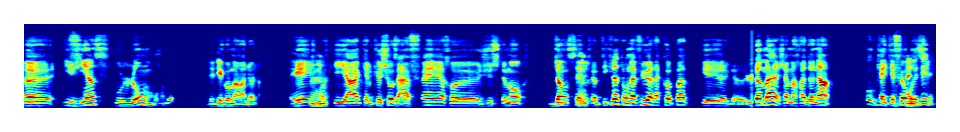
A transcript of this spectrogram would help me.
il vient sous l'ombre de Diego Maradona. Et mhm. qu'il y a quelque chose à faire, justement, dans cette optique-là. On a vu à la Copa l'hommage à Maradona qui a été fait au Brésil.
